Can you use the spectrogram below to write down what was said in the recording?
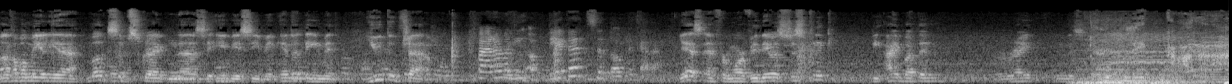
Mga kapamilya, mag-subscribe na sa ABS-CBN Entertainment YouTube channel. Para maging updated sa Doble Kara. Yes, and for more videos, just click the I button right in this area.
